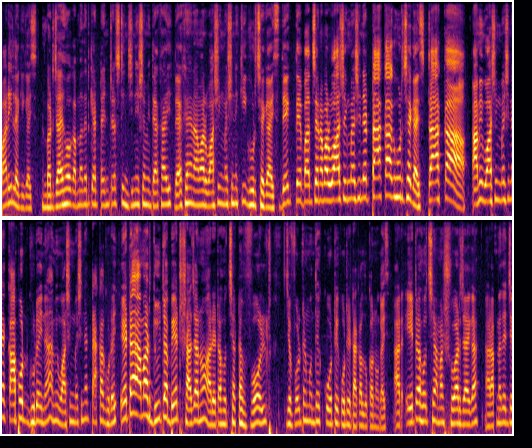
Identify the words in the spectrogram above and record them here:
বাড়ি লাগি গাইস বাট যাই হোক, আপনাদেরকে একটা ইন্টারেস্টিং জিনিস আমি দেখাই। দেখেন আমার ওয়াশিং মেশিনে কি ঘুরছে গাইস দেখতে পাচ্ছেন আমার ওয়াশিং মেশিনে টাকা ঘুরছে গাইস টাকা! আমি ওয়াশিং মেশিনে কাপড় ঘুরাই না, আমি ওয়াশিং মেশিনে টাকা ঘুরাই। এটা আমার দুইটা বেড সাজানো, আর এটা হচ্ছে একটা ভোল্ট যে ভোল্টের মধ্যে কোটি কোটি টাকা লুকানো গাইস আর এটা হচ্ছে আমার শোয়ার জায়গা। আর আপনাদের যে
